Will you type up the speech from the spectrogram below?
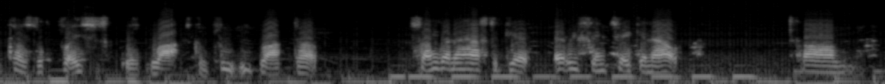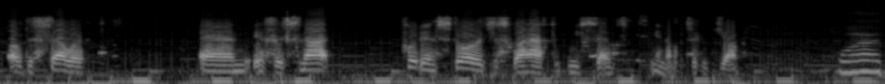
because the place is blocked, completely blocked up. So I'm gonna have to get everything taken out um, of the cellar, and if it's not put in storage, it's gonna have to be sent, you know, to the junk. What?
